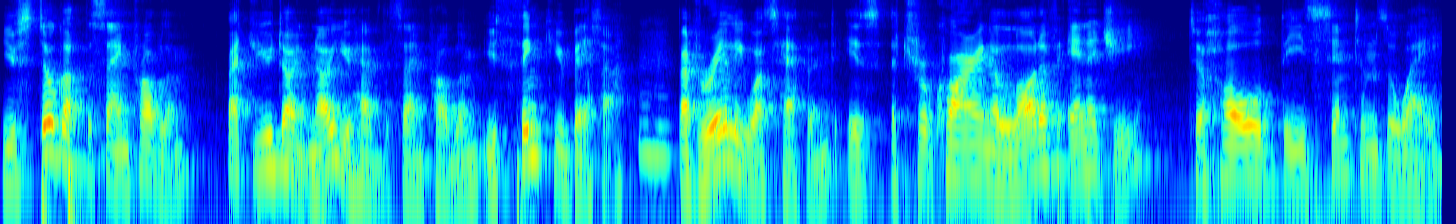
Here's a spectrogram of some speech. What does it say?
you've still got the same problem, but you don't know you have the same problem. You think you're better, mm-hmm. but really what's happened is it's requiring a lot of energy to hold these symptoms away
